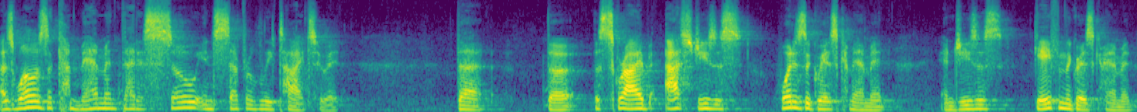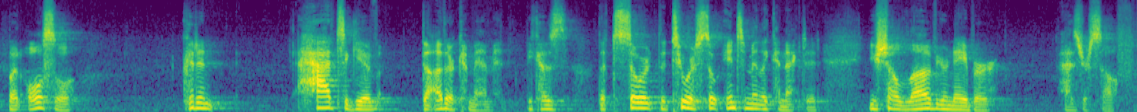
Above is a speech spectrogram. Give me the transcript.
as well as the commandment that is so inseparably tied to it. The, the, the scribe asked Jesus, What is the greatest commandment? And Jesus gave him the greatest commandment, but also couldn't, had to give the other commandment because the, so, the two are so intimately connected. You shall love your neighbor as yourself.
